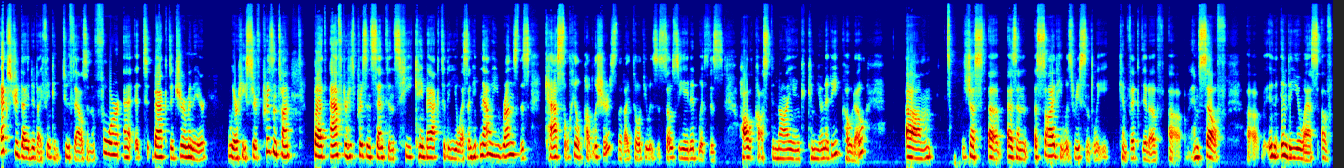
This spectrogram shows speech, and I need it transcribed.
extradited, I think, in 2004 uh, back to Germany, where he served prison time. But after his prison sentence, he came back to the U.S. and he, now he runs this Castle Hill Publishers that I told you is associated with this Holocaust denying community, CODOH. Um, just uh, as an aside, he was recently convicted of uh, himself uh, in, in the US of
